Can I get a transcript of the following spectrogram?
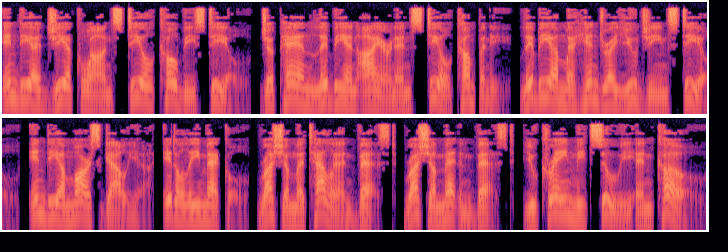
India Jiuquan Steel Kobe Steel, Japan Libyan Iron and Steel Company, Libya Mahindra Ugine Steel, India Marcegaglia, Italy Mechel, Russia Metalloinvest, Russia Metinvest, Ukraine Mitsui & Co.,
